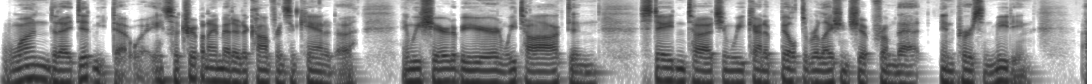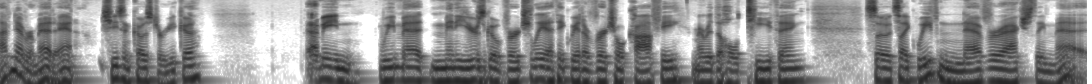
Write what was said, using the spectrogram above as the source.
one that I did meet that way. So Trip and I met at a conference in Canada and we shared a beer and we talked and stayed in touch and we kind of built the relationship from that in person meeting. I've never met Anna. She's in Costa Rica. I mean, we met many years ago virtually. I think we had a virtual coffee. Remember the whole tea thing? So it's like we've never actually met,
